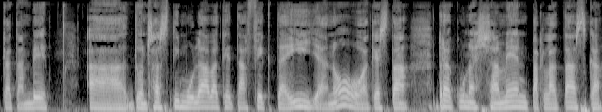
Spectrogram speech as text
que també eh, doncs estimulava aquest efecte Illa, no? o aquest reconeixement per la tasca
